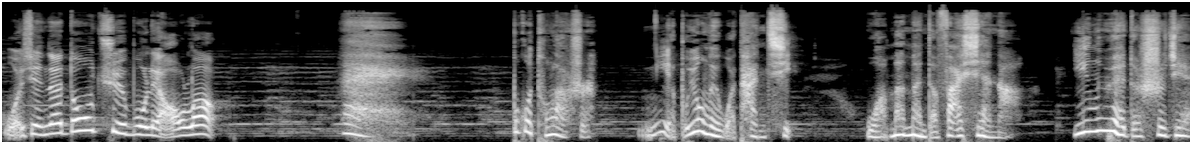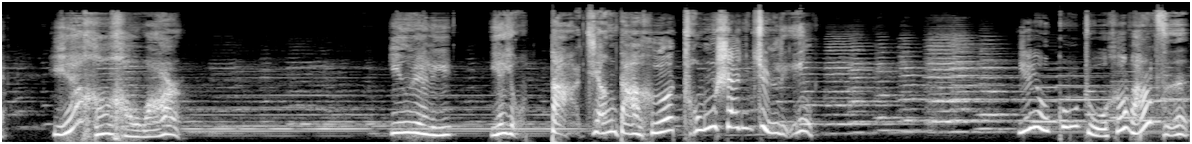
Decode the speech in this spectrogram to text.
我现在都去不了了。唉，过童老师。你也不用为我叹气，我慢慢的发现呐，音乐的世界也很好玩儿。音乐里也有大江大河、崇山峻岭，也有公主和王子、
